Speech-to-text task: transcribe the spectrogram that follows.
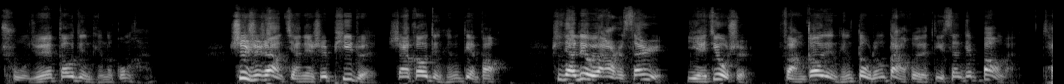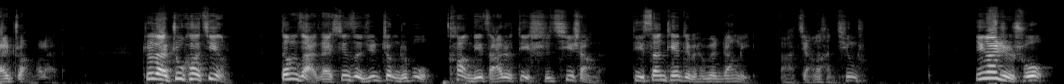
处决高敬亭的公函。事实上，蒋介石批准杀高敬亭的电报是在六月二十三日，也就是反高敬亭斗争大会的第三天傍晚才转过来的。这在朱克敬登载在新四军政治部抗敌杂志第十七上的第三天这篇文章里啊讲得很清楚。应该指出，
